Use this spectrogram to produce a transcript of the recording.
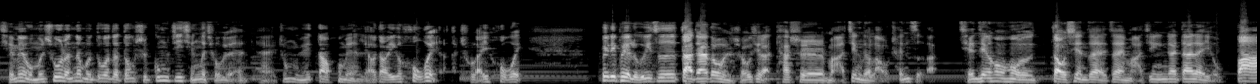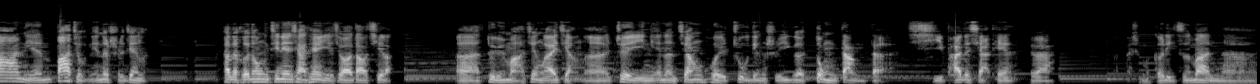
前面我们说了那么多的都是攻击型的球员，哎，终于到后面聊到一个后卫了，出来一后卫，贝利佩·鲁伊兹大家都很熟悉了，他是马竞的老臣子了，前前后后到现在在马竞应该待了有八年八九年的时间了，他的合同今年夏天也就要到期了，啊，对于马竞来讲呢，这一年呢将会注定是一个动荡的洗牌的夏天，对吧？什么格里兹曼呐，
